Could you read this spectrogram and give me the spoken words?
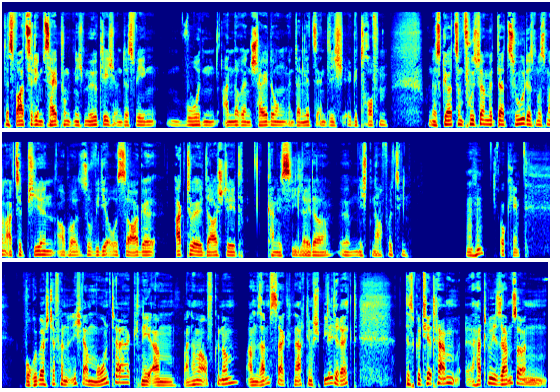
Das war zu dem Zeitpunkt nicht möglich und deswegen wurden andere Entscheidungen dann letztendlich äh, getroffen. Und das gehört zum Fußball mit dazu. Das muss man akzeptieren. Aber so wie die Aussage aktuell dasteht, kann ich sie leider ähm, nicht nachvollziehen. Mhm, okay. Worüber Stefan und ich am Montag, nee, am, wann haben wir aufgenommen? Am Samstag nach dem Spiel direkt diskutiert haben, hat Louis Samson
